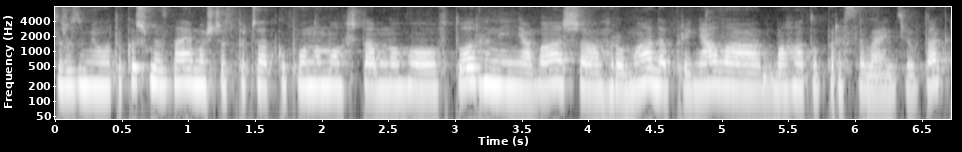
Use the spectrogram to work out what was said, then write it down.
Зрозуміло. Також ми знаємо, що з початку повномасштабного вторгнення ваша громада прийняла багато переселенців. Так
